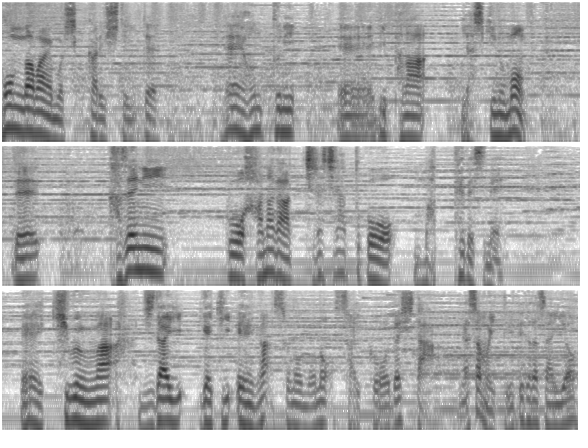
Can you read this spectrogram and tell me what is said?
門構えもしっかりしていて、ね、本当に、えー、立派な屋敷の門。で風にこう花がちらちらとこう舞ってですねえー、気分は時代劇映画そのもの最高でした。皆さんも言ってみてくださいよ。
